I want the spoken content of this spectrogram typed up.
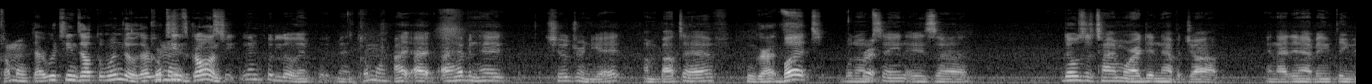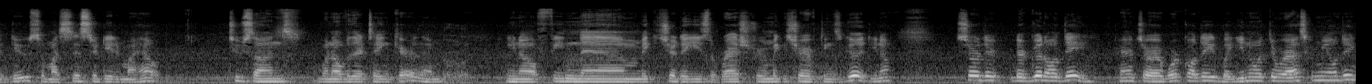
come on, That routine's out the window. That Come on. routine's gone. See, let me put a little input, man. come on. I, I, I haven't had children yet. I'm about to have. Congrats. But what I'm Right. saying is, uh, there was a time where I didn't have a job, and I didn't have anything to do, so my sister needed my help. Two sons went over there taking care of them, you know, feeding them, making sure they use the restroom, making sure everything's good, you know. Sure, they're they're good all day. Parents are at work all day, but you know what they were asking me all day?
